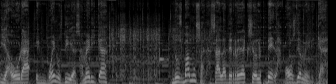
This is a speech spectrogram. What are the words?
Y ahora, en Buenos Días América, nos vamos a la sala de redacción de La Voz de América.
